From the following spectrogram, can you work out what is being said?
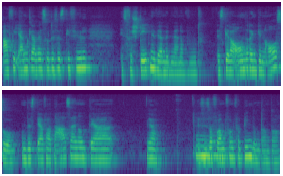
auch für ihn, glaube ich, so dieses Gefühl, es versteht mich wer mit meiner Wut. Es geht auch anderen genauso. Und es darf auch da sein und der, ja, es mhm. ist eine Form von Verbindung dann da.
